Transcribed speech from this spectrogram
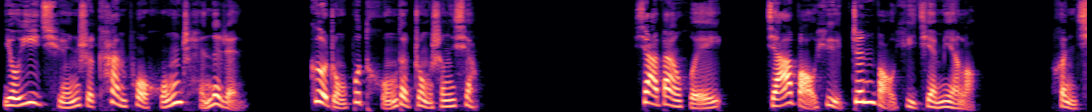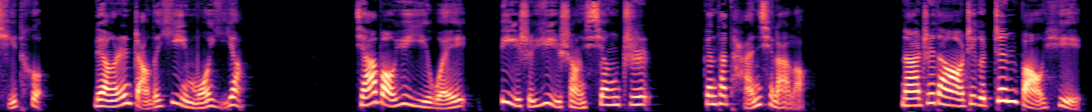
有一群是看破红尘的人。各种不同的众生相。下半回贾宝玉、甄宝玉见面了，很奇特，两人长得一模一样。贾宝玉以为必是遇上相知，跟他谈起来了，哪知道这个甄宝玉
